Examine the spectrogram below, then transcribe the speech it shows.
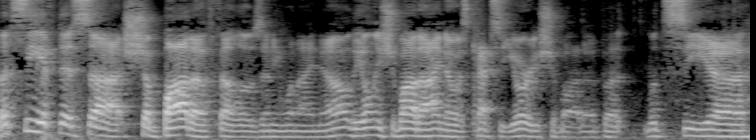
let's see if this uh, Shibata fellow's anyone I know. The only Shibata I know is Katsuyori Shibata, but let's see. Uh...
